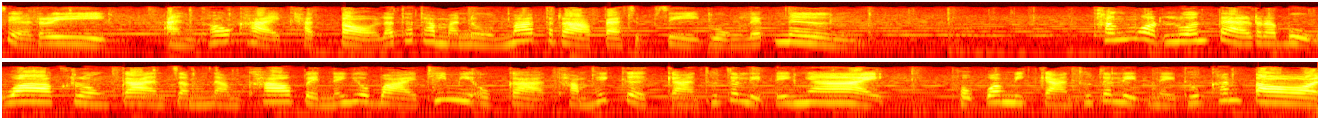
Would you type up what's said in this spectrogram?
เสรี อันเข้าข่ายขัดต่อรัฐธรรมนูญมาตรา 84 วงเล็บหนึ่งทั้งหมดล้วนแต่ระบุว่าโครงการจำนำข้าวเป็นนโยบายที่มีโอกาสทำให้เกิดการทุจริตได้ง่าย พบว่ามีการทุจริตในทุกขั้นตอน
